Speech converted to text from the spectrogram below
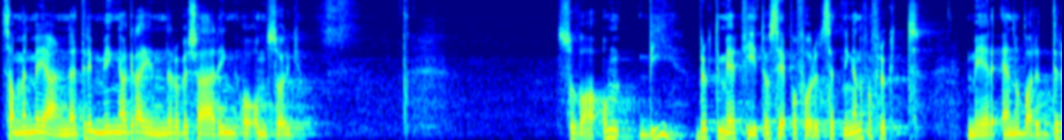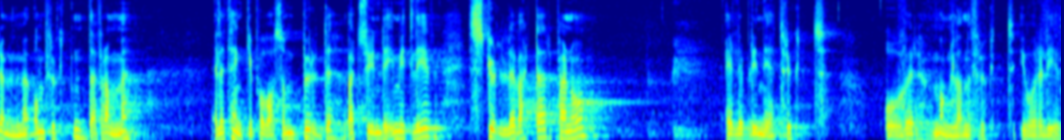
Sammen med gjerne trimming av greiner og beskjæring og omsorg. Så hva om vi brukte mer tid til å se på forutsetningene for frukt, mer enn å bare drømme om frukten der framme? eller tenke på hva som burde vært synlig i mitt liv, skulle vært der per nå, eller bli nedtrykt over manglende frukt i våre liv.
